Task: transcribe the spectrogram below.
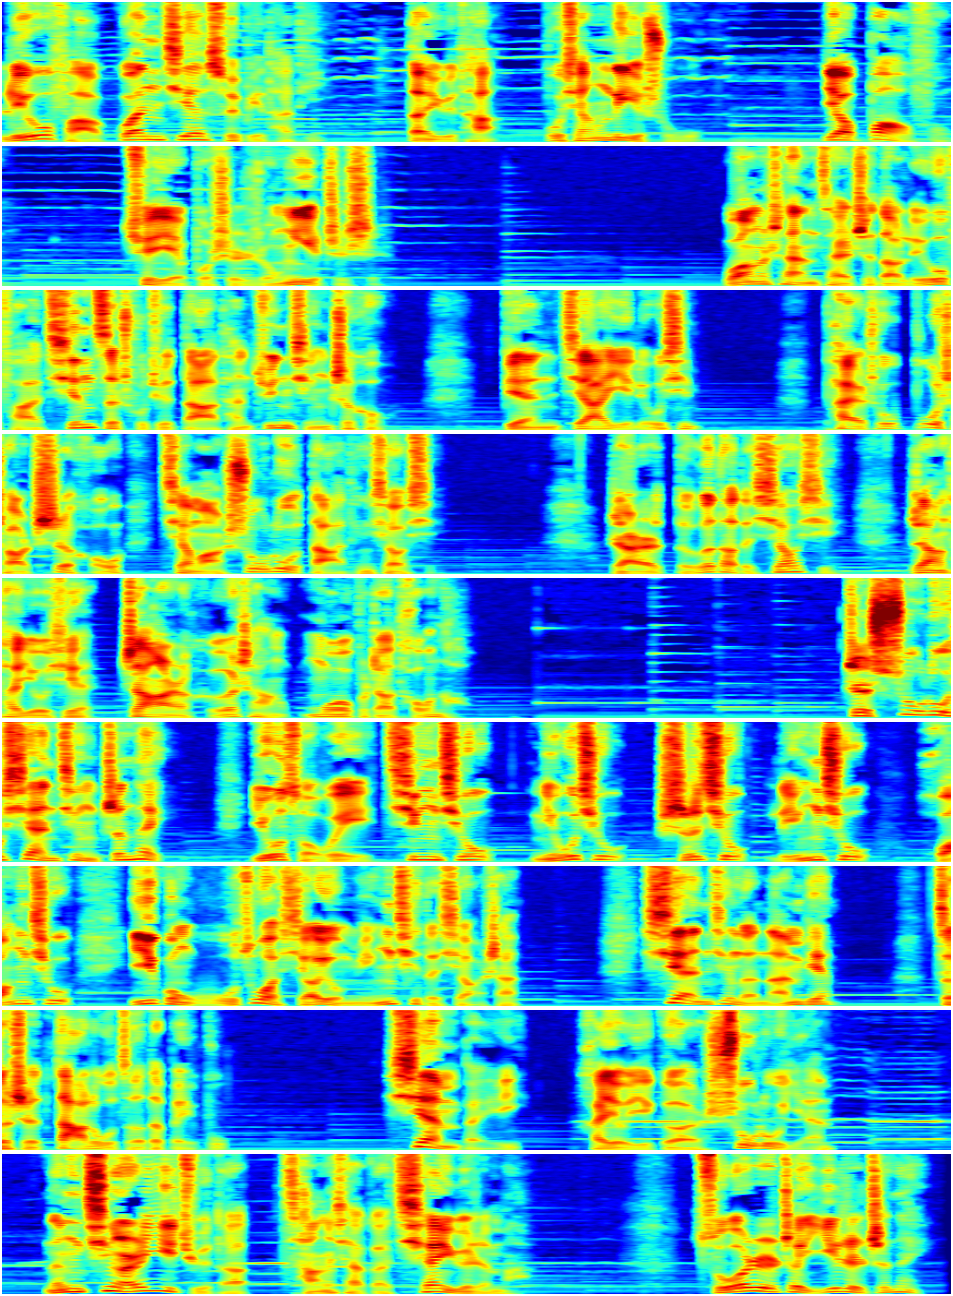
刘法官阶虽比他低，但与他不相隶属，要报复。却也不是容易之事。王善在知道刘法亲自出去打探军情之后，便加以留心，派出不少斥候前往数路打听消息。然而得到的消息让他有些丈二和尚摸不着头脑。这数路县境之内，有所谓青丘、牛丘、石丘、灵丘、黄丘，一共五座小有名气的小山。县境的南边，则是大路泽的北部。县北还有一个数路岩，能轻而易举地藏下个千余人马。昨日这一日之内，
